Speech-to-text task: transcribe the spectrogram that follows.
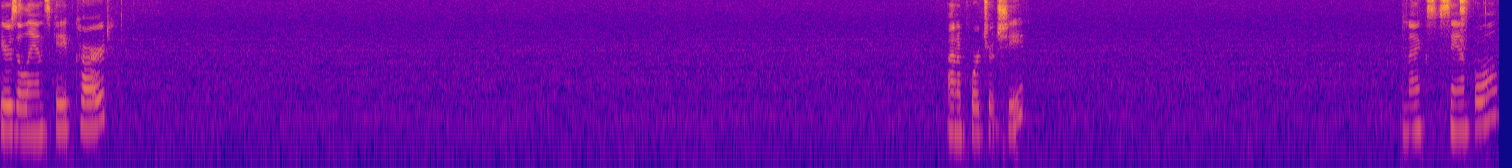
here's a landscape card. on a portrait sheet. Next sample,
